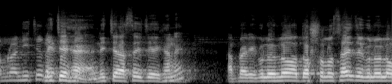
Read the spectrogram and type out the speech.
আমরা নিচে নিচে হ্যাঁ নিচে আছে এই যে এখানে। আপনার এগুলো হলো দশ ষোলো সাইজ এগুলো হলো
